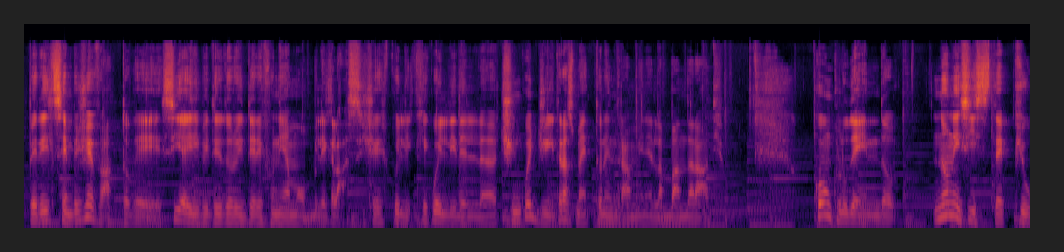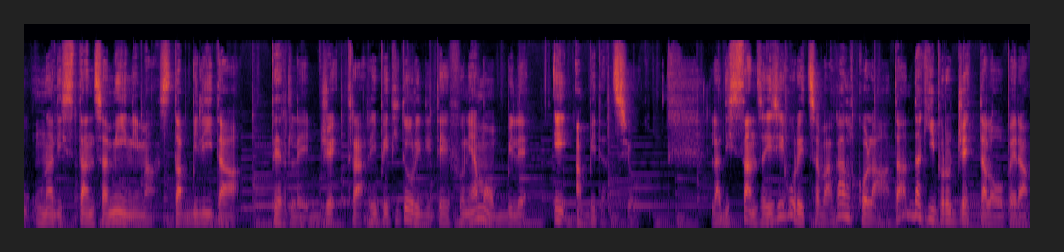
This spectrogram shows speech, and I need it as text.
per il semplice fatto che sia i ripetitori di telefonia mobile classici che quelli del 5G trasmettono entrambi nella banda radio. Concludendo, non esiste più una distanza minima stabilita per legge tra ripetitori di telefonia mobile e abitazioni. La distanza di sicurezza va calcolata da chi progetta l'opera,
